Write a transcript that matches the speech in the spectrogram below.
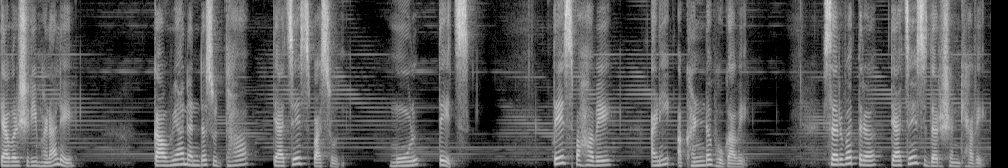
त्यावर श्री म्हणाले काव्यानंदसुद्धा त्याचेच पासून मूळ तेच. तेच पहावे आणि अखंड भोगावे. सर्वत्र त्याचेच दर्शन घ्यावे.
